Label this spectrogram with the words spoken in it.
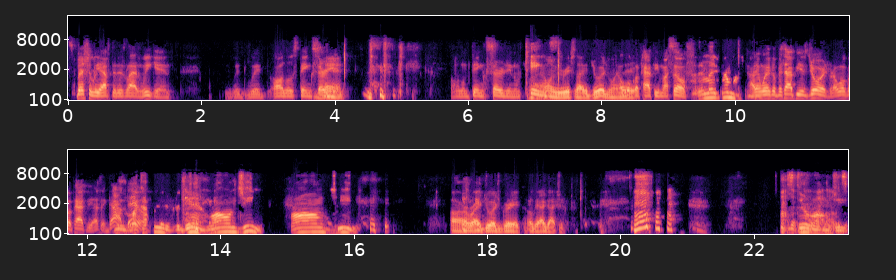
Especially after this last weekend, with with all those things surging, all them things surging, them I kings. want to be rich like George one I one woke day. up happy myself. I didn't make that much. I didn't wake up as happy as George, but I woke up happy. I said, God Like I damn. said again, wrong G, wrong G. All right, George Greg. Okay, I got you. Still wrong G.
